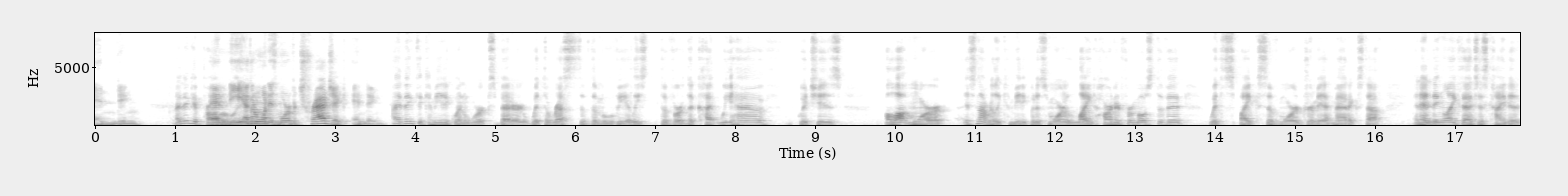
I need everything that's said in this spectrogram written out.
ending I think it probably. and the other one is more of a tragic ending I think the comedic one works better with the rest of the movie. At least the ver- the cut we have, which is a lot more. It's not really comedic, but it's more lighthearted for most of it, with spikes of more dramatic stuff. An ending like that just kind of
